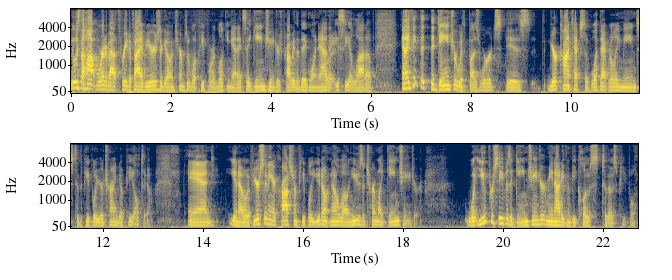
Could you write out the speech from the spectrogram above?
it was the hot word about three to five years ago in terms of what people are looking at. I'd say game changer is probably the big one now right. that you see a lot of. And I think that the danger with buzzwords is your context of what that really means to the people you're trying to appeal to. And, you know, if you're sitting across from people you don't know well and you use a term like game changer, what you perceive as a game changer may not even be close to those people.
